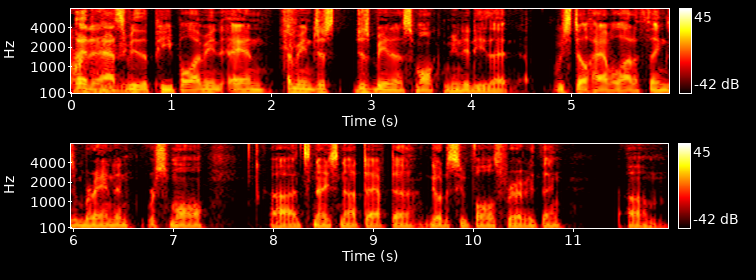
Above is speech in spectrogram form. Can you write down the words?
Our it has to be the people. I mean, and I mean, just just being in a small community that we still have a lot of things in Brandon. We're small. Uh, it's nice not to have to go to Sioux Falls for everything. Um,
